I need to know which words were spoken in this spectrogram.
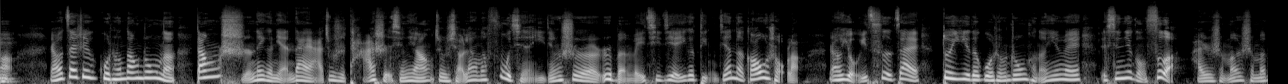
啊，然后在这个过程当中呢，当时那个年代啊，就是塔矢行阳，就是小亮的父亲，已经是日本围棋界一个顶尖的高手了。然后有一次在对弈的过程中，可能因为心肌梗塞还是什么什么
